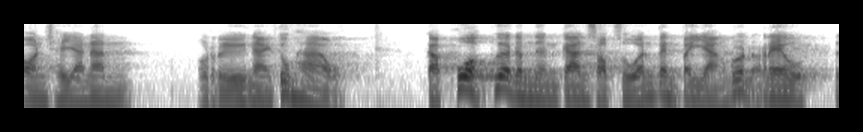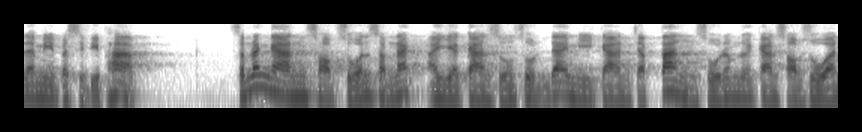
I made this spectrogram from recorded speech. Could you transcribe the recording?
กรชัยนันหรือนายตู้ห่าว กับพวกเพื่อดำเนินการสอบสวนเป็นไปอย่างรวดเร็ว และมีประสิทธิภาพสำนักงานสอบสวนสำนักอายการสูงสุดได้มีการจัดตั้งศูนย์ดำเนินการสอบสวน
